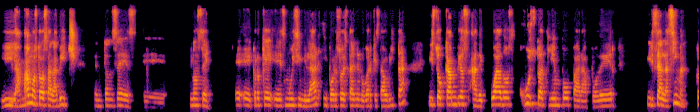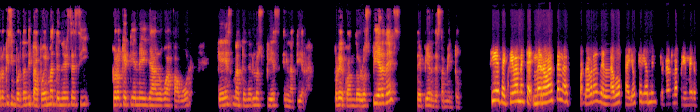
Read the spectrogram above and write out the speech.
Y amamos todos a la beach. Entonces, eh, no sé, eh, creo que es muy similar y por eso está en el lugar que está ahorita. Hizo cambios adecuados justo a tiempo para poder irse a la cima. Creo que es importante y para poder mantenerse así, creo que tiene ya algo a favor, que es mantener los pies en la tierra. Porque cuando los pierdes, te pierdes también tú. Sí, efectivamente. Me robaste las palabras de la boca. Yo quería mencionarla primero.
